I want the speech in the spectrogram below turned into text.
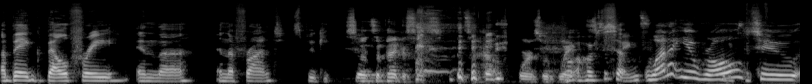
a big belfry in the in the front. Spooky. So it's a Pegasus. It's a horse with wings. horse with So why don't you roll to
